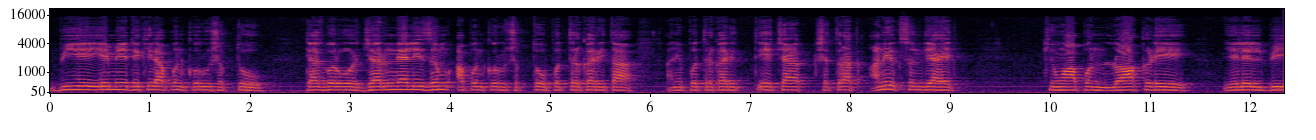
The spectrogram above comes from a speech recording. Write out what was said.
बी ए एम ए देखील आपण करू शकतो. त्याचबरोबर जर्नॅलिझम आपण करू शकतो. पत्रकारिता. आणि पत्रकारितेच्या क्षेत्रात अनेक संधी आहेत. किंवा आपण लॉकडे एल एल बी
